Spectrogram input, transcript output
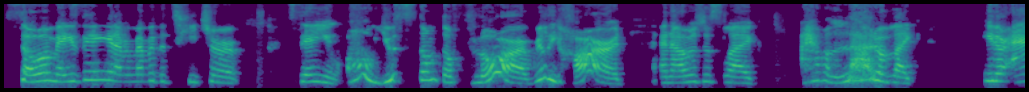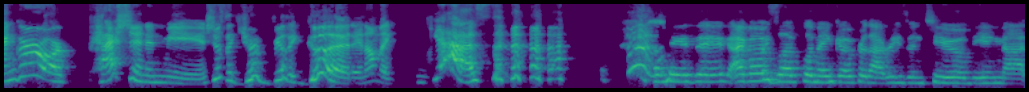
so amazing. And i remember the teacher saying, Oh, you stumped the floor really hard. And I was just like, I have a lot of like either anger or passion in me. And she was like, You're really good. And I'm like, Yes. Amazing. I've always loved flamenco for that reason too, being that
